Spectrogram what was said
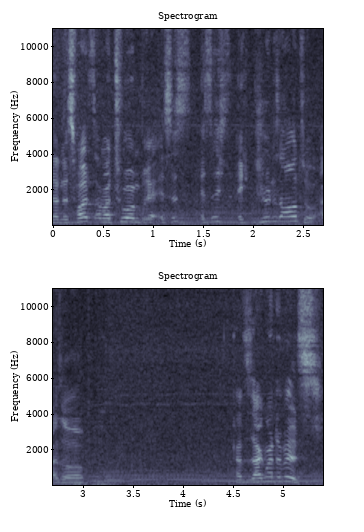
Dann das Holzarmaturenbrett. Es ist, es ist echt ein schönes Auto. Also, kannst du sagen, was du willst.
